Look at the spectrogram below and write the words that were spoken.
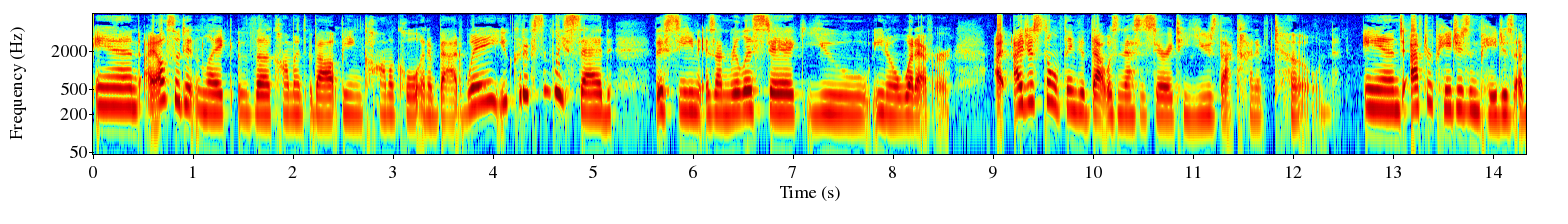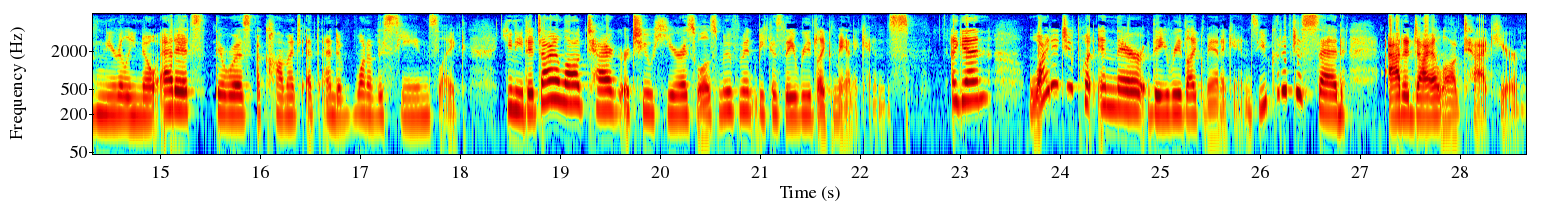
And I also didn't like the comment about being comical in a bad way. You could have simply said, this scene is unrealistic, you, you know, whatever. I, I just don't think that that was necessary to use that kind of tone. And after pages and pages of nearly no edits, there was a comment at the end of one of the scenes like, you need a dialogue tag or two here as well as movement because they read like mannequins. Again, why did you put in there they read like mannequins? You could have just said add a dialogue tag here.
